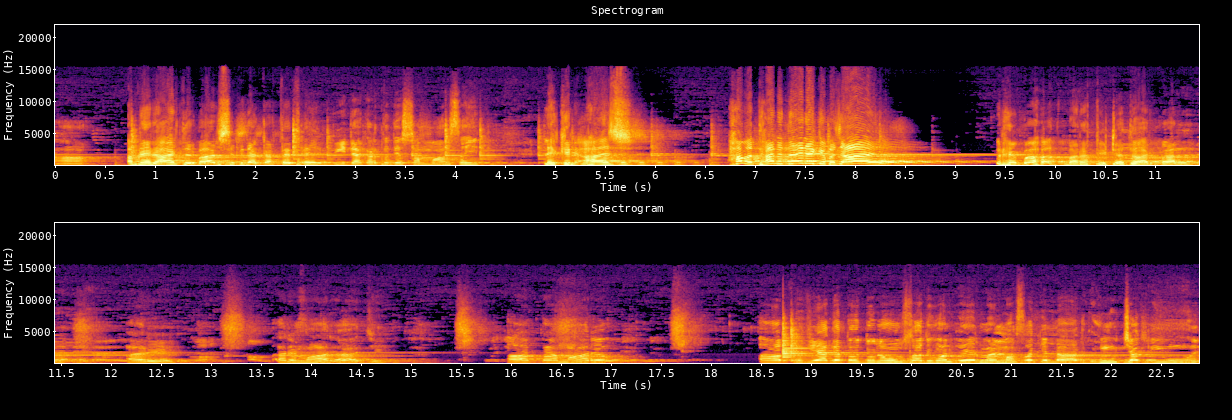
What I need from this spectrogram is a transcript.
हाँ। अपने राज दरबार से विदा करते थे। विदा करते थे सम्मान सहित। लेकिन आज हम धन देने के बजाय उन्हें बहुत मारा पीटा द्वार पर। अरे अरे महाराज जी आपका मारो। आप ज़्यादा तो दोनों साधुवन पेर में मसा के लाद घूचा क्यों है।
